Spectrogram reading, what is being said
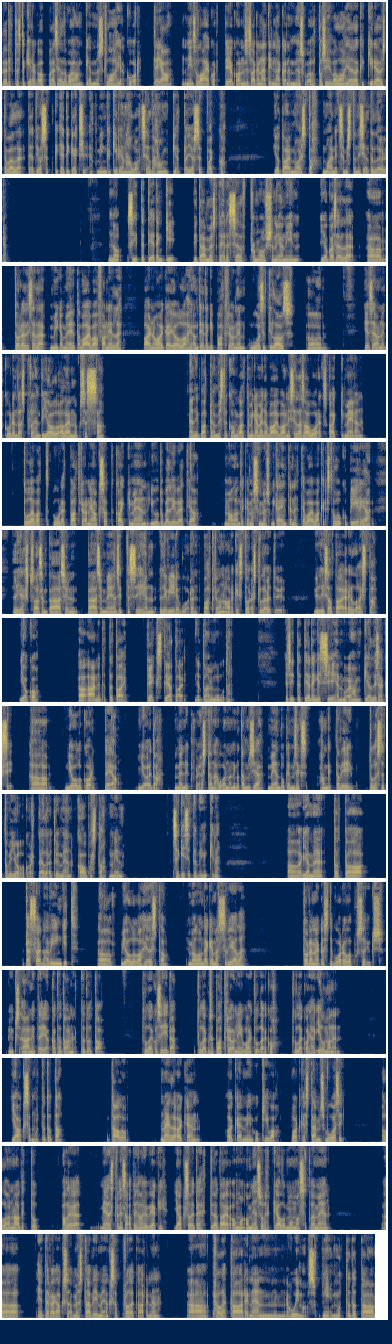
pyörittäistä kirjakauppaa ja sieltä voi hankkia myös lahjakortteja. Niin se lahjakortti, joka on siis aika nätin näköinen, myös voi olla tosi hyvä lahja jollekin kirjaystävälle, että jos et heti keksi, että minkä kirjan haluat sieltä hankkia, tai jos et vaikka jotain noista mainitsemista, niin sieltä löydä. No sitten tietenkin pitää myös tehdä self-promotionia, niin jokaiselle ää, todelliselle, mikä meitä vaivaa fanille, ainoa oikea joululahja on tietenkin Patreonin vuositilaus, ää, ja se on nyt 16 prosentin joulualennuksessa. Eli patreon.com kautta mikä meitä vaivaa, niin sillä saa vuodeksi kaikki meidän tulevat uudet Patreon-jaksot, kaikki meidän YouTube-livet ja me ollaan tekemässä myös Mikä internet ja vaivaa lukupiiriä. Lisäksi saa sen pääsyn, pääsyn meidän sitten siihen yli viiden vuoden Patreon-arkistoon, josta löytyy yli sata erilaista joko äänitettä tai tekstiä tai jotain muuta. Ja sitten tietenkin siihen voi hankkia lisäksi ää, joulukortteja, joita me nyt myös tänä vuonna niin tämmöisiä meidän tukemiseksi hankittavia, tulostettavia joulukortteja löytyy meidän kaupasta, niin sekin sitten vinkkinä. Uh, ja me tota, tässä on nämä vinkit uh, joululahjoista. Me ollaan tekemässä vielä todennäköisesti vuoden lopussa yksi, yksi äänite ja katsotaan, että tota, tuleeko siitä, tuleeko se Patreoniin vai tuleeko, tuleeko ihan ilmanen jakso, mutta tota, tämä on ollut meille oikein, oikein niin kuin kiva podcastaamisvuosi. Ollaan nautittu paljon ja mielestäni saatu ihan hyviäkin jaksoja tehtyä tai omien suosikkia ollut muun muassa toi meidän heterojakso ja myös tämä viime jakso, proletaarinen, ää, proletaarinen huimaus. Niin, mutta tota,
